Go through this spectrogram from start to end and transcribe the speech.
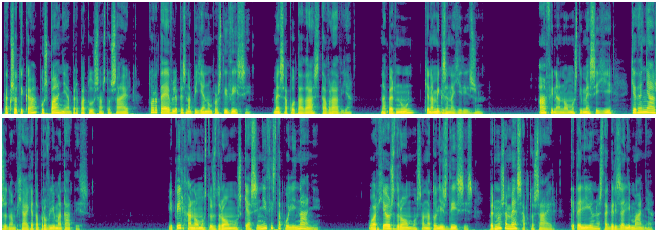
Τα ξωτικά που σπάνια περπατούσαν στο Σάιρ τώρα τα έβλεπες να πηγαίνουν προς τη δύση, μέσα από τα δάση τα βράδια, να περνούν και να μην ξαναγυρίζουν. Άφηναν όμως τη μέση γη και δεν νοιάζονταν πια για τα προβλήματά της. Υπήρχαν όμως τους δρόμους και ασυνήθιστα πολυνάνοι. Ο αρχαίος δρόμος Ανατολής Δύσης περνούσε μέσα από το Σάιρ και τελείωνε στα γκρίζα λιμάνια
